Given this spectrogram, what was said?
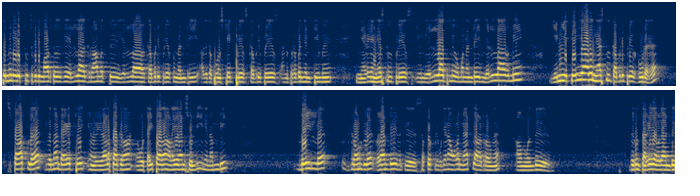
திருநெல்வேலி தூத்துக்குடி மாவட்டத்தில் இருக்க எல்லா கிராமத்து எல்லா கபடி பிளேயருக்கும் நன்றி. அதுக்கப்புறம் state players kabaddi players and Prabanjan team நிறைய நேஷ்னல் பிளேயர்ஸ் இவங்க எல்லாத்துக்குமே ரொம்ப நன்றி. இவங்க எல்லாருமே என்னைய தெரியாத நேஷ்னல் கபடி பிளேயர் கூட ஸ்பாட்டில் இவன் தான் டைரக்டர் இவன் வேலை பார்க்குறான் இவன் ஒரு டைப்பாக தான் அலையிறான்னு சொல்லி என்னை நம்பி வெயிலில் கிரவுண்டில் விளாண்டு எனக்கு சப்போர்ட் பண்ணி கொடுத்தேன். ஏன்னா அவங்களாம் மேட்டில் ஆடுறவங்க. அவங்க வந்து வெறும் தரையில் விளையாண்டு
